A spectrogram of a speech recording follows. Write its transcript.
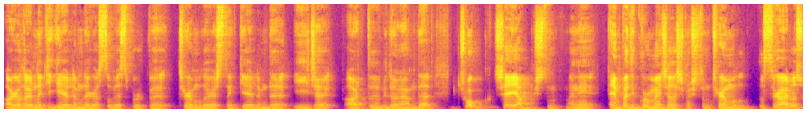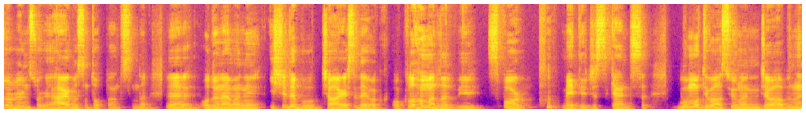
aralarındaki gerilim de Russell Westbrook ve Tremble arasındaki gerilim de iyice arttığı bir dönemde çok şey yapmıştım. Hani empati kurmaya çalışmıştım. Tremble ısrarla sorularını soruyor her basın toplantısında ve o dönem hani işi de bu, çaresi de yok. Oklahoma'lı bir spor medyacısı kendisi. Bu motivasyonun cevabını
